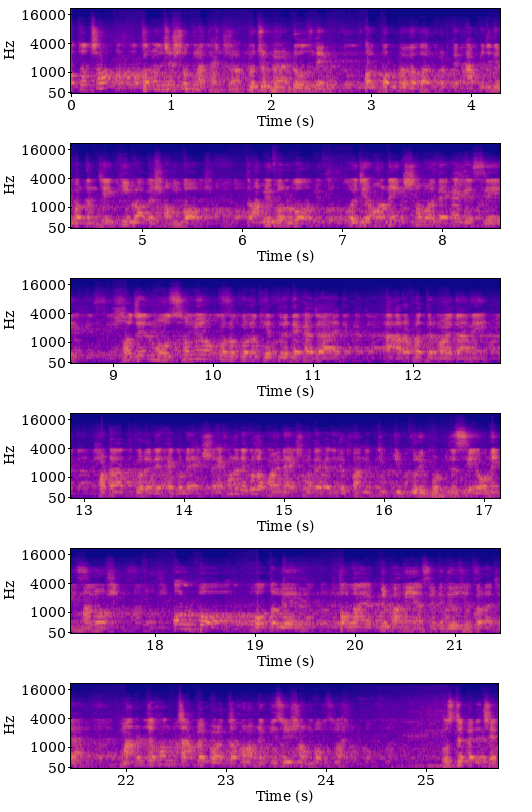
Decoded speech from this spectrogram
অথচ কোন কিছু শুকনা থাকতো না। প্রচুর পরিমাণে ডলতেন অল্প অল্প ব্যবহার করতেন। আপনি যদি বলেন যে কীভাবে সম্ভব, তো আমি বলব, ওই যে অনেক সময় দেখা গেছে, হজের মৌসুমেও কোনো কোনো ক্ষেত্রে দেখা যায়, আরাফাতের ময়দানে হঠাৎ করে দেখা গেলো, একশো এখন এগুলো হয় না, একসময় দেখা যেত পানি টিপ টিপ করে পড়তেছে, অনেক মানুষ অল্প বোতলের তলায় একটু পানি আছে, এটা দিয়ে উজু করা যায়। মানুষ যখন চাপে পড়ে, তখন অনেক কিছুই সম্ভব হয়। বুঝতে পেরেছেন?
